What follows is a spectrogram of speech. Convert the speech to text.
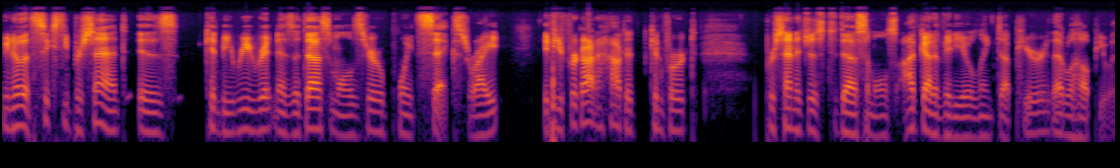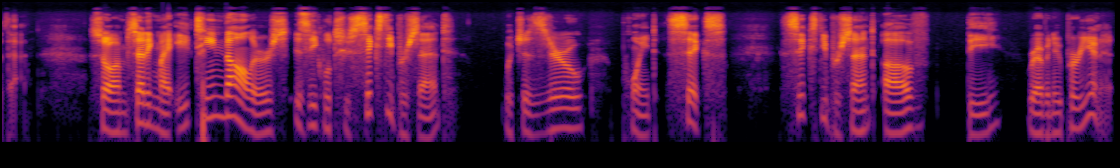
we know that 60% is can be rewritten as a decimal 0.6, right? If you forgot how to convert percentages to decimals, I've got a video linked up here that will help you with that. So I'm setting my $18 is equal to 60%, which is 0.6, 60% of the revenue per unit.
